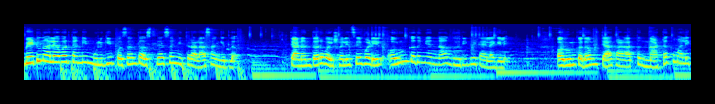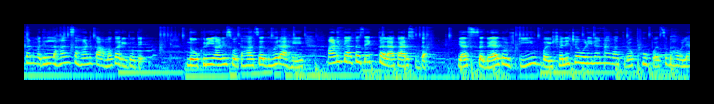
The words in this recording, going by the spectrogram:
भेटून आल्यावर त्यांनी मुलगी पसंत असल्याचं मित्राला सांगितलं. त्यानंतर वैशालीचे वडील अरुण कदम यांना घरी भेटायला गेले. अरुण कदम त्या काळात नाटक मालिकांमध्ये लहान सहान कामं करीत होते. नोकरी आणि स्वतःचं घर आहे आणि त्यातच एक कलाकार सुद्धा. या सगळ्या गोष्टी वैशालीच्या वडिलांना मात्र खूपच भावल्या.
